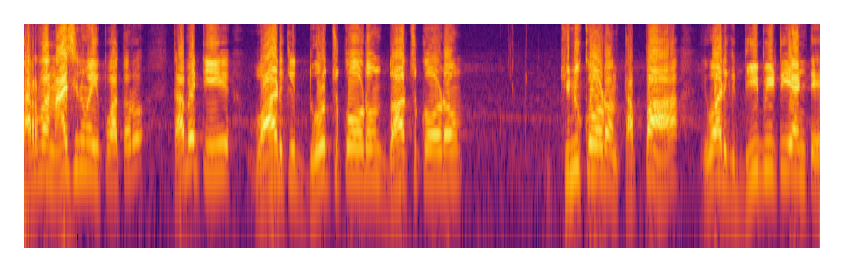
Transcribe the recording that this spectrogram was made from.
సర్వనాశనం అయిపోతారు. కాబట్టి వాడికి దోచుకోవడం దాచుకోవడం తినుకోవడం తప్ప వాడికి డీబీటీ అంటే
